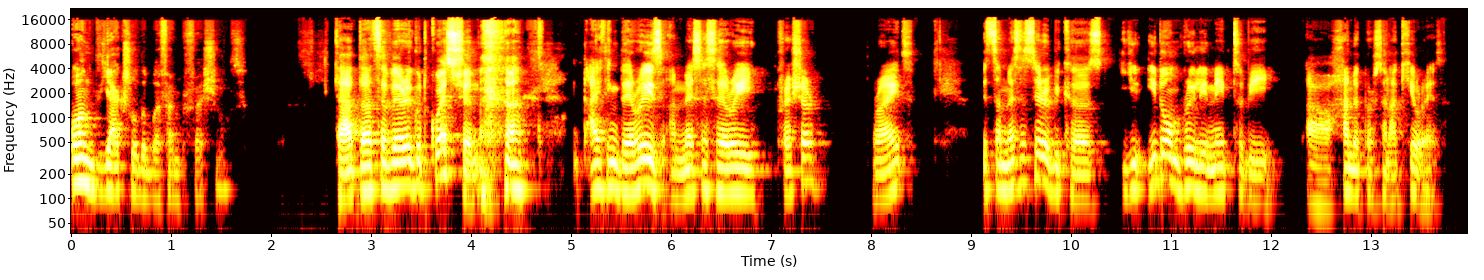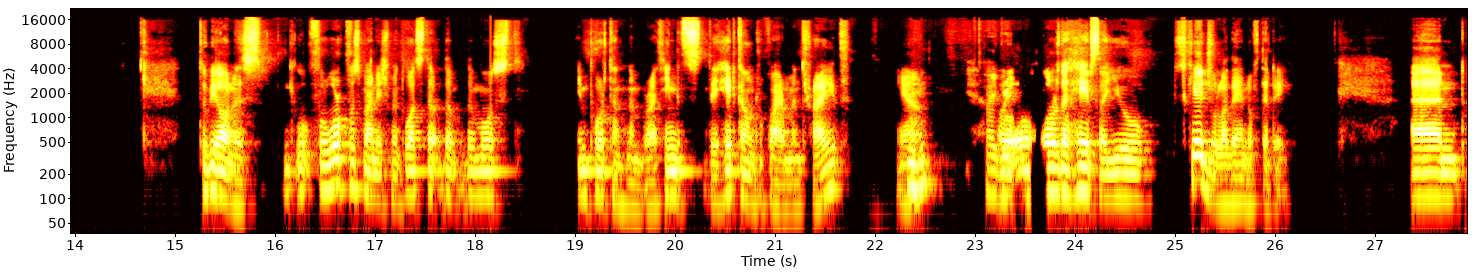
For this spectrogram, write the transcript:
on the actual WFM professionals? That that's a very good question. I think there is unnecessary pressure, right? It's unnecessary because you, you don't really need to be uh, 100% accurate. To be honest, for workforce management, what's the, the, the most important number? I think it's the headcount requirement, right? Yeah. Mm-hmm. I agree. Or, or the heads that you schedule at the end of the day. And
